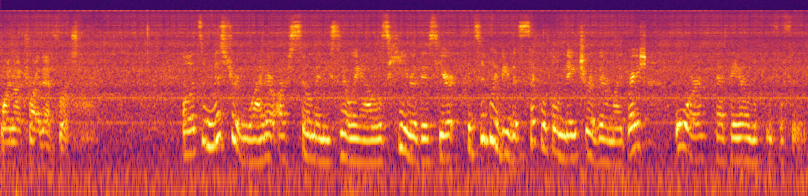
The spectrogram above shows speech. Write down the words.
why not try that first? Well, it's a mystery why there are so many snowy owls here this year. It could simply be the cyclical nature of their migration or that they are looking for food.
